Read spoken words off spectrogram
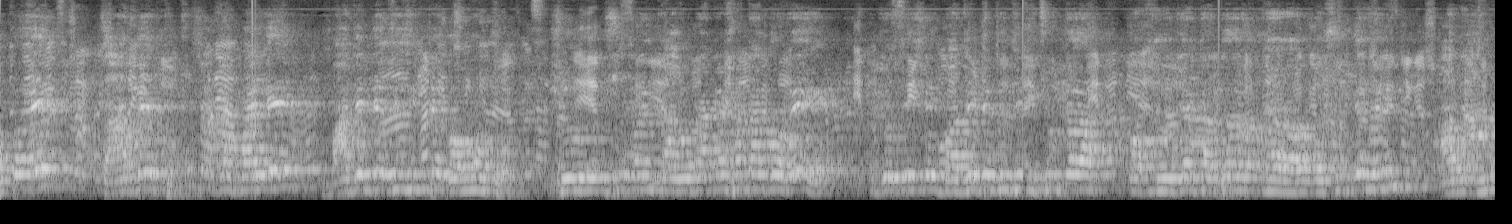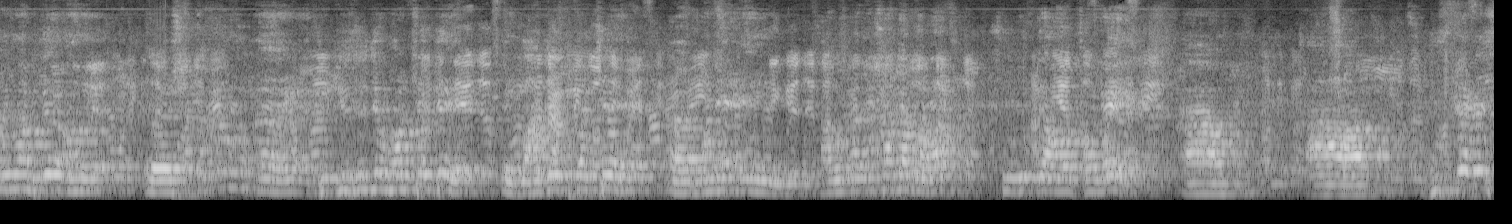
অতএব তাদের কিছু টাকা পাইলে বাজেট ডেফিসিটটা কম হতো। সুতরাং কালো টাকা সাদা করে যদি সেই বাজেটে যদি কিছুটা কমানো যায় তাতে অসুবিধা নেই। আর আমি মনে করি ডিসিশন হচ্ছে যে বাজেট হচ্ছে মানে কালো টাকা সাদা করা শুধু দেওয়ার ফলে ডিসকারেজ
